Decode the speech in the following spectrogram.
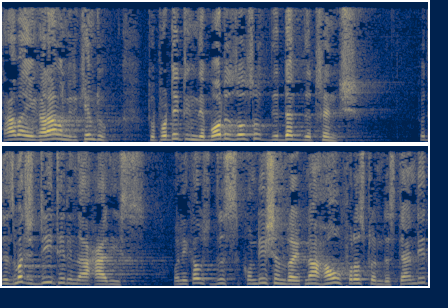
Sahaba Ikram, when it came to, to protecting the borders also, they dug the trench. So there's much detail in the hadith. When it comes to this condition right now, how for us to understand it,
